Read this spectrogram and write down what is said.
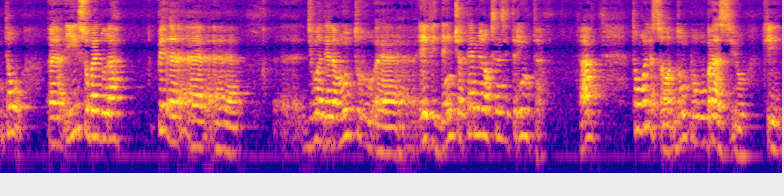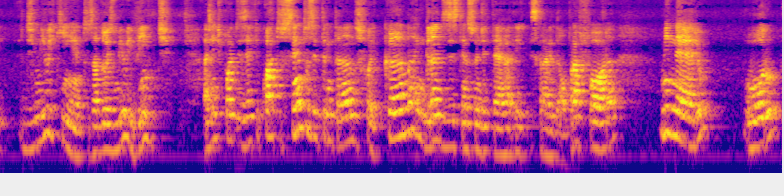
Então, é, isso vai durar é, de maneira muito evidente até 1930. Tá? Então, olha só, no Brasil, que de 1500 a 2020, a gente pode dizer que 430 anos foi cana em grandes extensões de terra e escravidão para fora, minério, ouro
